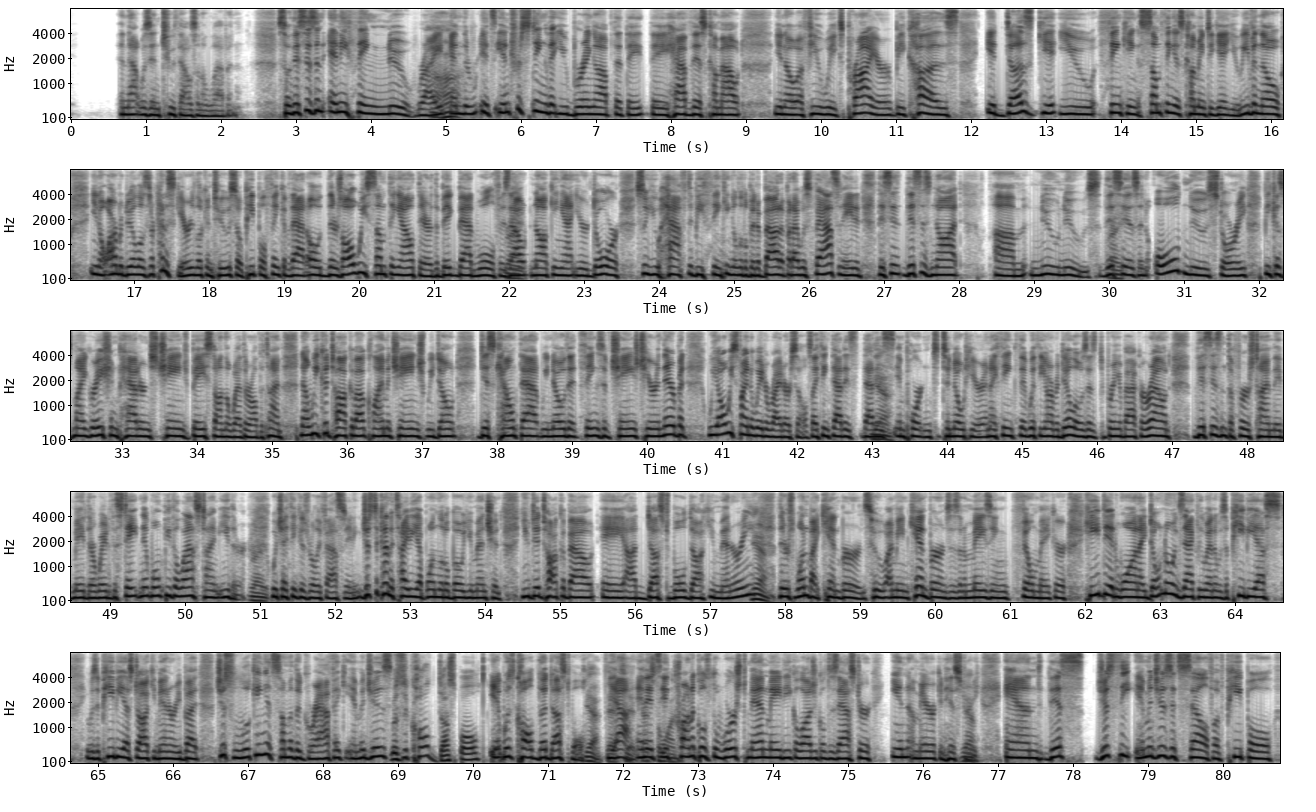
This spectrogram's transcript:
and that was in 2011. So this isn't anything new, right? Uh-huh. And the, it's interesting that you bring up that they they have this come out, you know, a few weeks prior because it does get you thinking something is coming to get you. Even though you know armadillos, they're kind of scary looking too. So people think of that. Oh, there's always something out there. The big bad wolf is Right. out knocking at your door. So you have to be thinking a little bit about it. But I was fascinated. This is this is not um, new news. This Right. is an old news story because migration patterns change based on the weather all the time. Now, we could talk about climate change. We don't discount that. We know that things have changed here and there, but we always find a way to right ourselves. I think that is that is Yeah. important to note here. And I think that with the armadillos, as to bring it back around, this isn't the first time they've made their way to the state, and it won't be the last time either. Right. Which I think is really fascinating. Just to kind of tidy up one little bow you mentioned, you did talk about a uh, Dust Bowl documentary. Yeah. There's one by Ken Burns, who I mean, Ken Burns is an amazing filmmaker. He did one. I don't know exactly when. It was a PBS. It was a PBS documentary, but just looking at some of the graphic images, Was it called Dust Bowl? it was called the Dust Bowl. Yeah, that's yeah, it. and it's it chronicles the worst man-made ecological disaster in American history. And this, just the images itself of people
